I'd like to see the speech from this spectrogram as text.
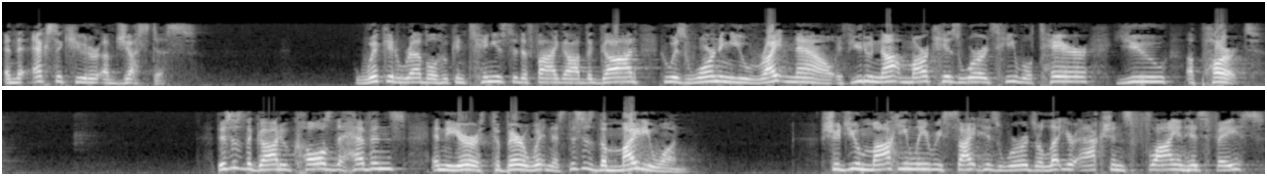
and the executor of justice wicked rebel who continues to defy God, the God who is warning you right now, if you do not mark his words, he will tear you apart. This is the God who calls the heavens and the earth to bear witness. This is the mighty one. Should you mockingly recite his words or let your actions fly in his face?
